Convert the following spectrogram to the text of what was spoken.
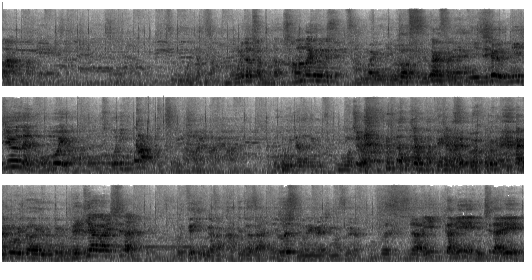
まあおまけすごい盛りだくさん。盛りだくさんもうだから3枚組ですよ。3枚組。おすごいですね。20, 20年の思いがそこにガッと詰めて。はいはいはい。僕もいただけるんですか？もちろん。もちろん持ってきますよ。僕もいただけるという出来上がり次第持ってきますこれぜひ皆さん買ってください。本当です。お願いします。本当です。じゃあ一家に1台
